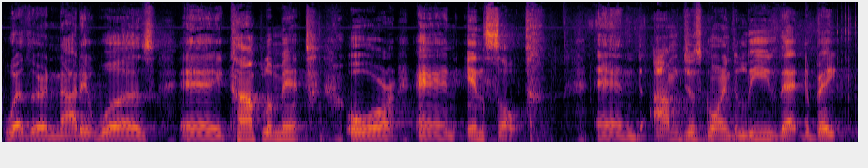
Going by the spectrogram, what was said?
Whether or not it was a compliment or an insult. And I'm just going to leave that debate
